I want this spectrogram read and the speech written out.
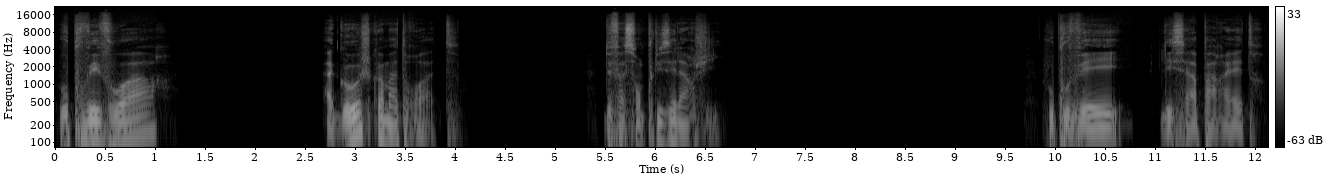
vous pouvez voir à gauche comme à droite, de façon plus élargie. Vous pouvez laisser apparaître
